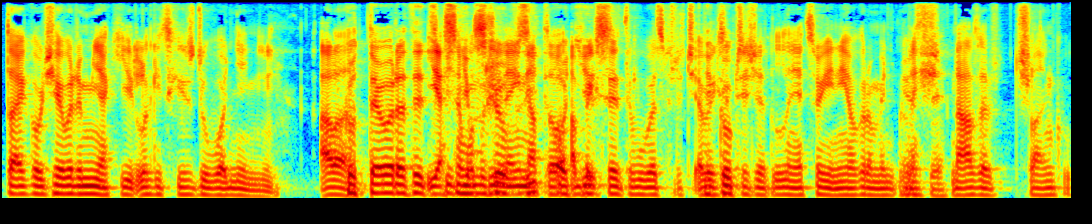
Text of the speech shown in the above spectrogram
to jako určitě bude mít nějaký logický zdůvodnění. Ale jako teoreticky já jsem jiný vzít na to, otisk, abych si to vůbec přečetl, abych Jako- si přečetl něco jiného, kromě než Jasně. název článku.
